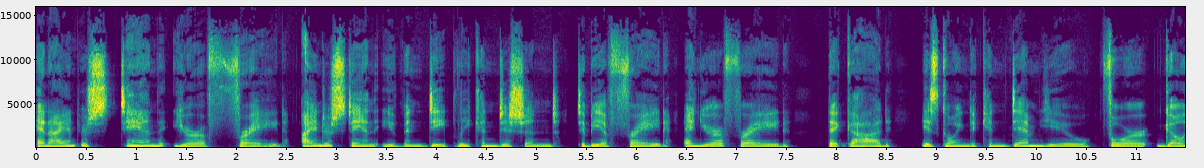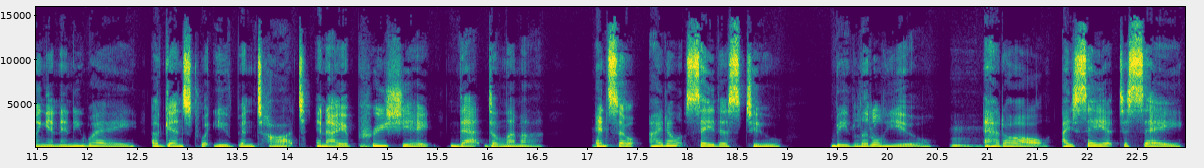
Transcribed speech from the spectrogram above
And I understand that you're afraid. I understand that you've been deeply conditioned to be afraid, and you're afraid that God is going to condemn you for going in any way against what you've been taught. And I appreciate that dilemma. And Mm. so I don't say this to belittle you Mm. at all. I say it to say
